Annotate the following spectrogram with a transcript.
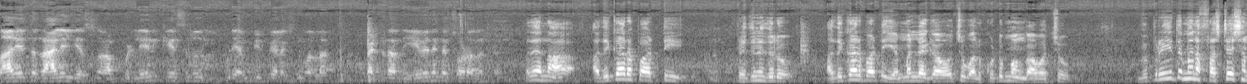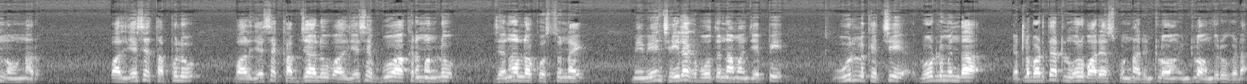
భారీ ఎత్తున ర్యాలీలు చేసుకున్నారు. అప్పుడు లేని కేసులు ఇప్పుడు ఎంపీపీ ఎలక్షన్ వల్ల పెట్టడాన్ని ఏ విధంగా చూడాలంటారు? అదే నా అధికార పార్టీ ప్రతినిధులు అధికార పార్టీ ఎమ్మెల్యే కావచ్చు వాళ్ళ కుటుంబం కావచ్చు విపరీతమైన ఫ్రస్ట్రేషన్లో ఉన్నారు. వాళ్ళు చేసే తప్పులు వాళ్ళు చేసే కబ్జాలు వాళ్ళు చేసే భూ ఆక్రమణలు జనాల్లోకి వస్తున్నాయి. మేమేం చేయలేకపోతున్నామని చెప్పి ఊర్లోకి వచ్చి రోడ్ల మీద ఎట్లా పడితే అట్లా నూరు పారేసుకుంటున్నారు ఇంట్లో ఇంట్లో అందరూ కూడా.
